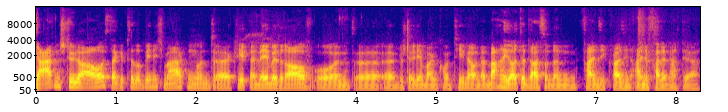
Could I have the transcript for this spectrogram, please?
Gartenstühle aus. Da gibt's ja so wenig Marken und äh, klebt ein Label drauf und äh, äh, bestell dir mal einen Container und dann machen die Leute das und dann fallen sie quasi in eine Falle nach der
